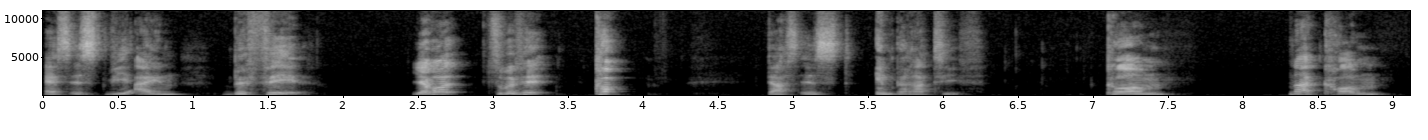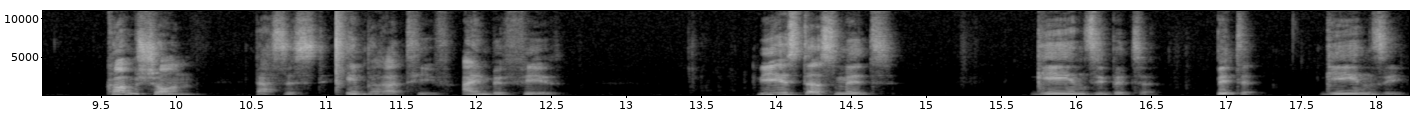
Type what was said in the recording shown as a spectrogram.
Es ist wie ein Befehl. Jawohl, zu Befehl. Komm. Das ist Imperativ. Komm. Na komm. Komm schon. Das ist Imperativ, ein Befehl. Wie ist das mit Gehen Sie bitte? Bitte. Gehen Sie.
